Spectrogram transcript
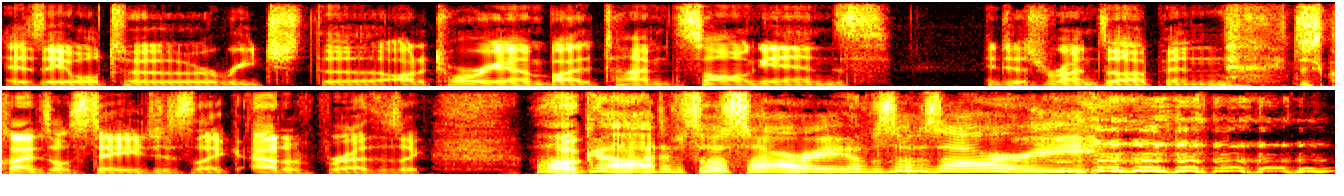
is able to reach the auditorium by the time the song ends and just runs up and just climbs on stage is like out of breath is like oh god i'm so sorry i'm so sorry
